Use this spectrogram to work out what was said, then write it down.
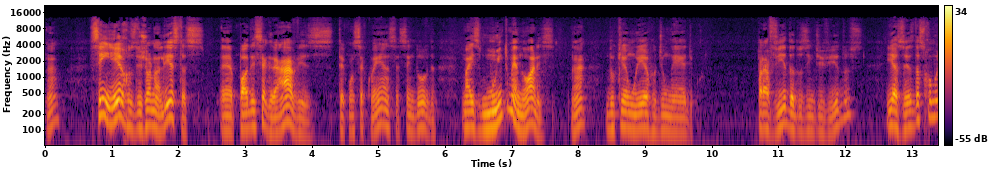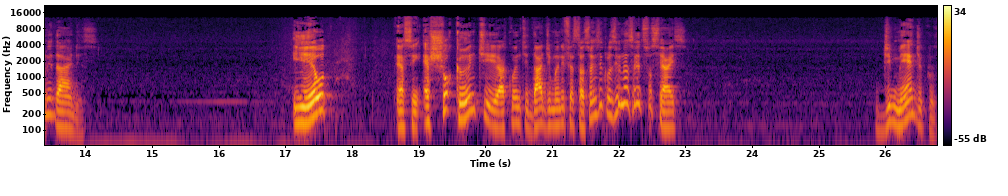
Né? Sim, erros de jornalistas é, podem ser graves, ter consequências, sem dúvida, mas muito menores né, do que um erro de um médico para a vida dos indivíduos e às vezes das comunidades. E eu, é assim, é chocante a quantidade de manifestações, inclusive nas redes sociais, de médicos,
